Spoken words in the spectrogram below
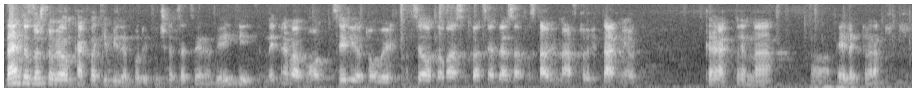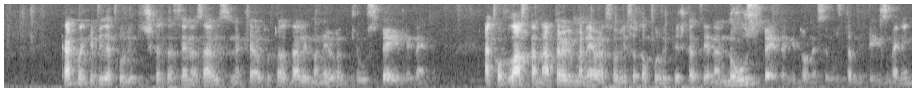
Па Знаете зашто велам каква ќе биде политичката цена? Бидејќи не треба во целиот овој, во целата оваа ситуација да запоставиме авторитарниот карактер на електоратот. Каква ќе биде политичката сцена зависи на крајот од тоа дали маневрот ќе успее или не. Ако власта направи маневра со висока политичка цена, но успее да ги донесе уставните измени,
